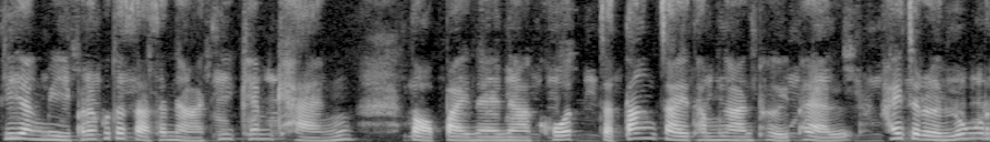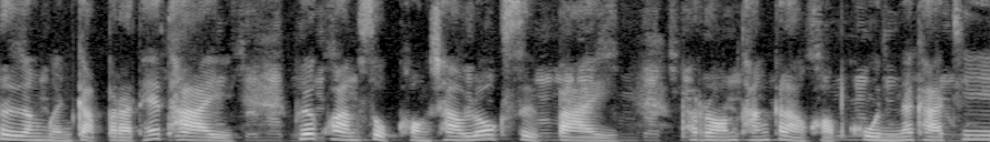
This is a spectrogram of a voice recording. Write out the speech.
ที่ยังมีพระพุทธศาสนาที่เข้มแข็ง ต่อไปในอนาคตจะตั้งใจทำงานเผยแผ่ให้เจริญรุ่งเรืองเหมือนกับประเทศไทย เพื่อความสุขของชาวโลกสืบไป พร้อมทั้งกล่าวขอบคุณนะคะที่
